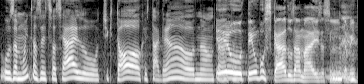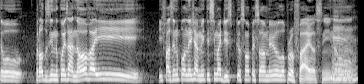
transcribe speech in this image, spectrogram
usa muito as redes sociais, o TikTok, o Instagram, ou não tanto? Eu tenho buscado usar mais, assim. Também tô produzindo coisa nova e, e fazendo planejamento em cima disso, porque eu sou uma pessoa meio low profile, assim. Não...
